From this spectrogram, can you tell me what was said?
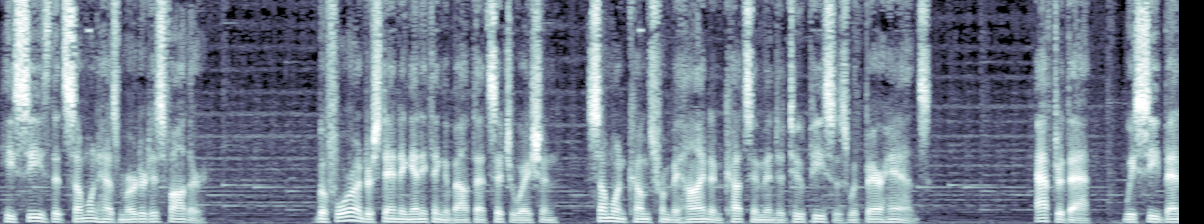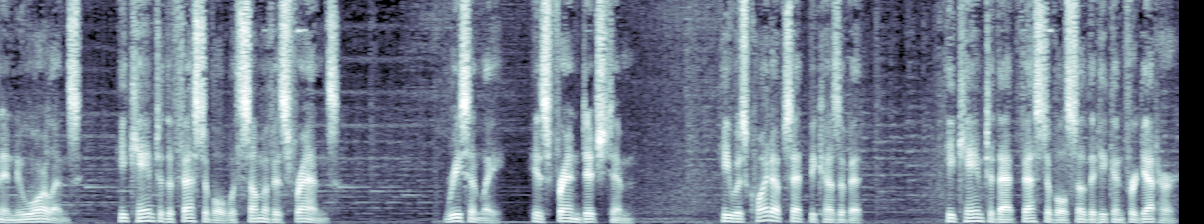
he sees that someone has murdered his father. Before understanding anything about that situation, someone comes from behind and cuts him into two pieces with bare hands. After that, we see Ben in New Orleans, he came to the festival with some of his friends. Recently, his friend ditched him. He was quite upset because of it. He came to that festival so that he can forget her.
